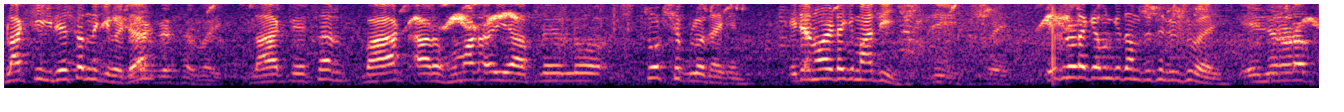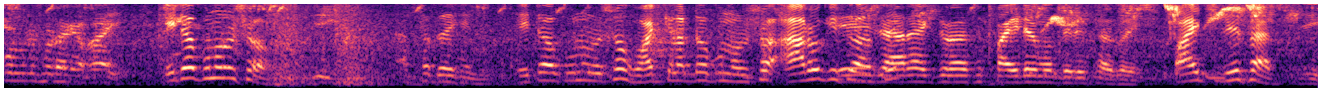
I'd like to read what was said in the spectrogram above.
ব্ল্যাক কি রেসার নাকি ভাই ব্ল্যাক রেসার বাট আর হোমার ইয়ে আপনার হলো স্ট্রোক শেপগুলো দেখেন। এটা নয় এটা কি মাদি? জি ভাই। এগুলোটা কেমন কি দাম চাচ্ছেন ভাই? এই জোড়াটা পনেরোশো টাকা ভাই। এটাও পনেরোশো? জি। আচ্ছা দেখেন এটাও পনেরোশো হোয়াইট কালারটাও পনেরোশো আরও কিছু আছে। আর এক জোড়া আছে পাইডের মধ্যে রেসার ভাই। পাইট রেসার? জি।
